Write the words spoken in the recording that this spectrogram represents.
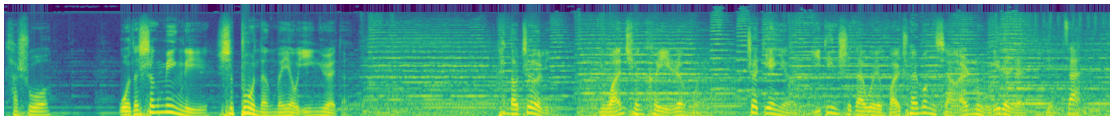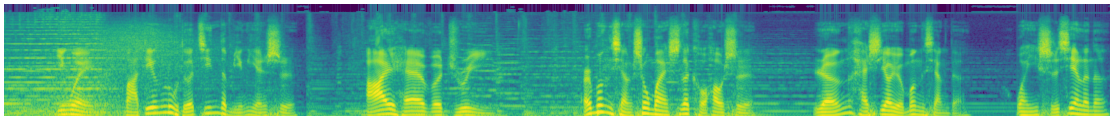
他说：“我的生命里是不能没有音乐的。”看到这里。你完全可以认为，这电影一定是在为怀揣梦想而努力的人点赞，因为马丁·路德·金的名言是 “I have a dream”，而梦想售卖师的口号是“人还是要有梦想的，万一实现了呢？”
